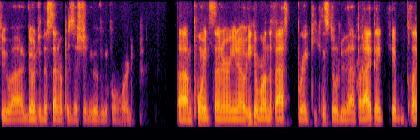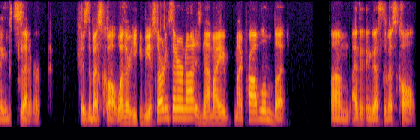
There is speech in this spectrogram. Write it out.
to uh, go to the center position moving forward. Um, point center, you know, he can run the fast break. He can still do that, but I think him playing center is the best call. Whether he could be a starting center or not is not my my problem, but um, I think that's the best call.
